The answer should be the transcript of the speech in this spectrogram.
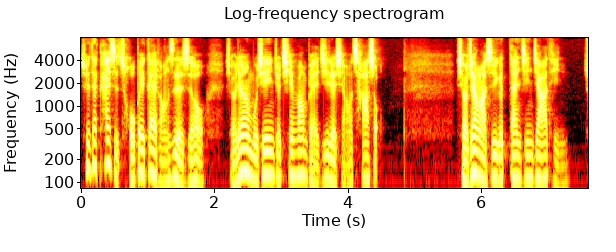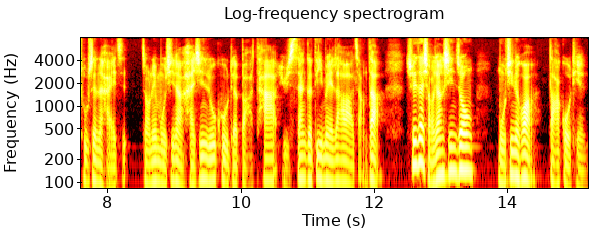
所以在开始筹备盖房子的时候，小江的母亲就千方百计的想要插手。小江啊是一个单亲家庭出生的孩子，早年母亲啊含辛茹苦的把他与三个弟妹拉拉长大，所以在小江心中，母亲的话大过天，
